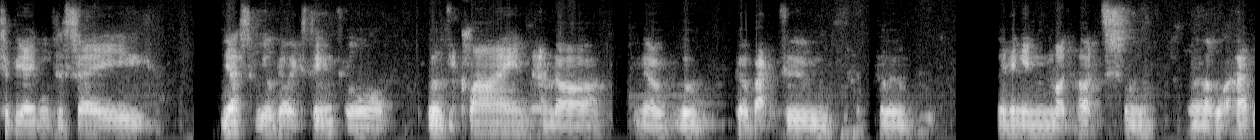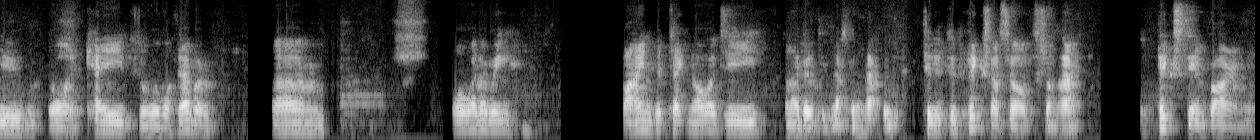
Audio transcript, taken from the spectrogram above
to be able to say, yes, we'll go extinct or we'll decline and our, you know, we'll go back to sort of living in mud huts and uh, what have you, or caves or whatever, um, or whether we find the technology, and I don't think that's going to happen, to, to fix ourselves somehow to fix the environment,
